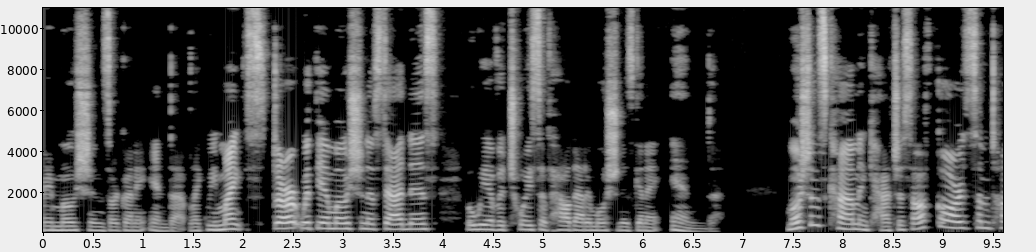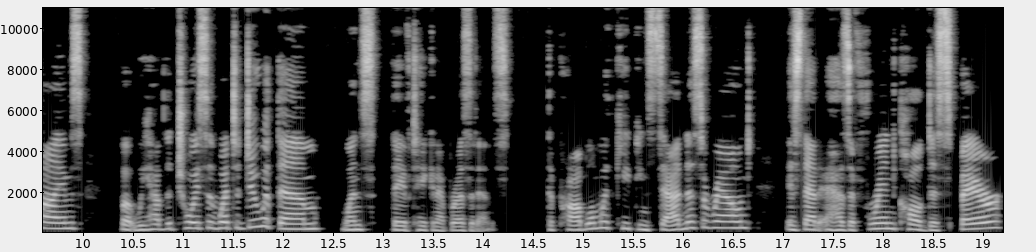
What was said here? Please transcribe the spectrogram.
emotions are going to end up. Like we might start with the emotion of sadness, but we have a choice of how that emotion is going to end. Emotions come and catch us off guard sometimes, but we have the choice of what to do with them once they have taken up residence. The problem with keeping sadness around is that it has a friend called despair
